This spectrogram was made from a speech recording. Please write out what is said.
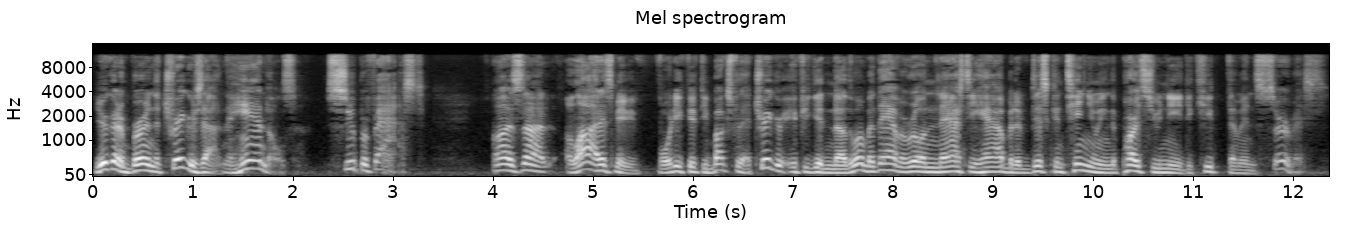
You're going to burn the triggers out and the handles super fast. Well, it's not a lot. It's maybe 40, 50 bucks for that trigger if you get another one, but they have a real nasty habit of discontinuing the parts you need to keep them in service.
